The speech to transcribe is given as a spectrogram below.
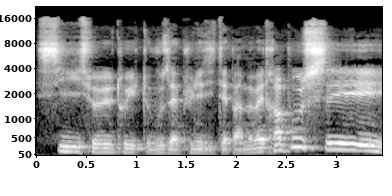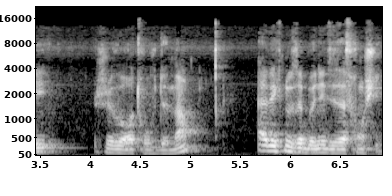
Si ce tweet vous a plu, n'hésitez pas à me mettre un pouce et je vous retrouve demain avec nos abonnés des affranchis.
